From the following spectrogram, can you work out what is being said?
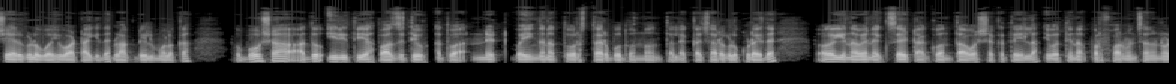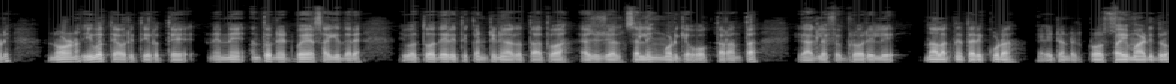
ಶೇರ್ಗಳು ವಹಿವಾಟಾಗಿದೆ ಬ್ಲಾಕ್ ಡೀಲ್ ಮೂಲಕ. ಬಹುಶಃ ಅದು ಈ ರೀತಿಯ ಪಾಸಿಟಿವ್ ಅಥವಾ ನೆಟ್ ಬೈಯಿಂಗ್ ಅನ್ನ ತೋರಿಸ್ತಾ ಇರಬಹುದು ಅನ್ನುವಂತ ಲೆಕ್ಕಾಚಾರಗಳು ಕೂಡ ಇದೆ. ಹಾಗಾಗಿ ನಾವೇನು ಎಕ್ಸೈಟ್ ಆಗುವಂತ ಅವಶ್ಯಕತೆ ಇಲ್ಲ. ಇವತ್ತಿನ ಪರ್ಫಾರ್ಮೆನ್ಸ್ ಅನ್ನು ನೋಡಿ. ನೋಡೋಣ. ಇವತ್ತು ಯಾವ ರೀತಿ ಇರುತ್ತೆ? ನಿನ್ನೆ ಅಂತೂ ನೆಟ್ ಬಯರ್ಸ್ ಆಗಿದ್ದಾರೆ. ಇವತ್ತು ಅದೇ ರೀತಿ ಕಂಟಿನ್ಯೂ ಆಗುತ್ತಾ ಅಥವಾ ಆಸ್ ಯೂಶುವಲ್ ಸೆಲ್ಲಿಂಗ್ ಮೋಡ್ಗೆ ಹೋಗ್ತಾರ ಅಂತ ಈಗಾಗಲೇ ಫೆಬ್ರವರಿಲಿ ನಾಲ್ಕನೇ ತಾರೀಕು ಕೂಡ ಏಟ್ ಹಂಡ್ರೆಡ್ ಕ್ರೋಸ್ ಬೈ ಮಾಡಿದ್ರು.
